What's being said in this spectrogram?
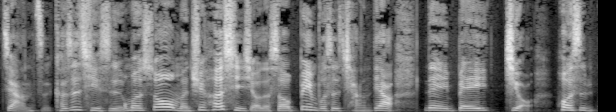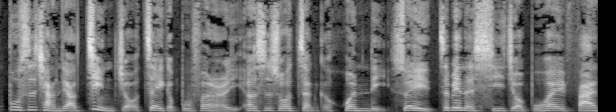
这样子，可是其实我们说我们去喝喜酒的时候，并不是强调那一杯酒，或是不是强调敬酒这个部分而已，而是说整个婚礼。所以这边的喜酒不会翻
